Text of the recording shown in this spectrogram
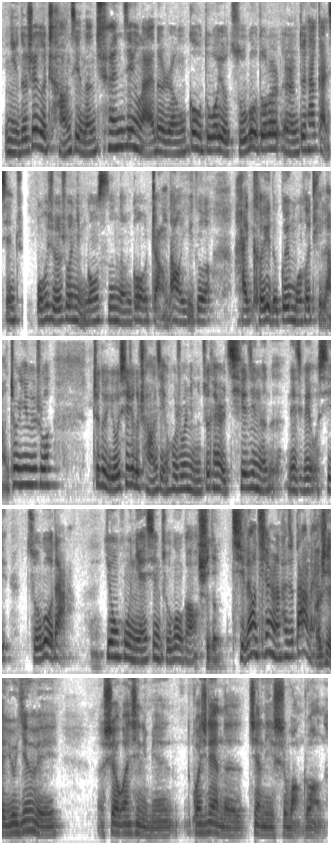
你的这个场景能圈进来的人够多，有足够多的人对他感兴趣？我会觉得说，你们公司能够涨到一个还可以的规模和体量，就是因为说，这个游戏这个场景，或者说你们最开始切进的那几个游戏足够大，用户粘性足够高，是的，体量天然它就大了呀而。且又因为呃社交关系里面关系链的建立是网状的，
